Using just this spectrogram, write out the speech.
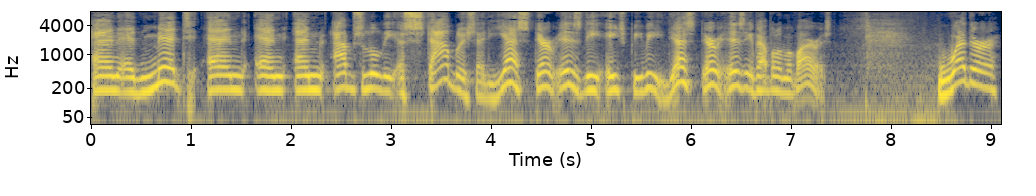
and admit and and and absolutely establish that yes, there is the HPV. Yes, there is a papillomavirus. Whether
